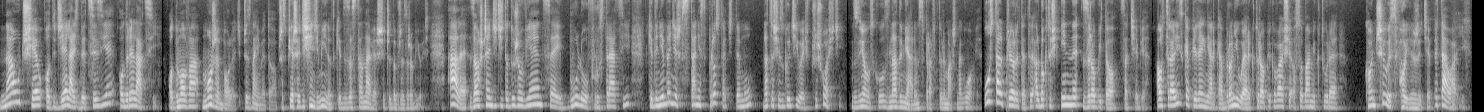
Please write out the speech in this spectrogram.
Naucz się oddzielać decyzje od relacji. Odmowa może boleć, przyznajmy to, przez pierwsze 10 minut, kiedy zastanawiasz się, czy dobrze zrobiłeś. Ale zaoszczędzi ci to dużo więcej bólu, frustracji, kiedy nie będziesz w stanie sprostać temu, na co się zgodziłeś w przyszłości, w związku z nadmiarem spraw, które masz na głowie. Ustal priorytety, albo ktoś inny zrobi to za ciebie. Australijska pielęgniarka Bronnie Ware, która opiekowała się osobami, które kończyły swoje życie, pytała ich,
